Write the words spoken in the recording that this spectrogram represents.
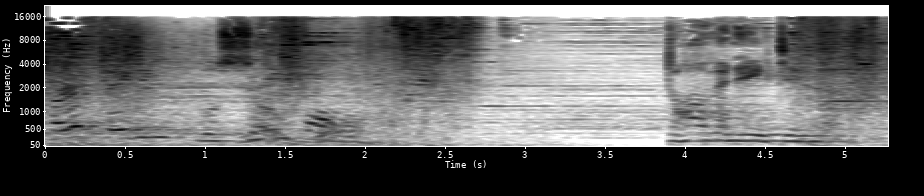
Turret plating will soon fall. Dominating.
